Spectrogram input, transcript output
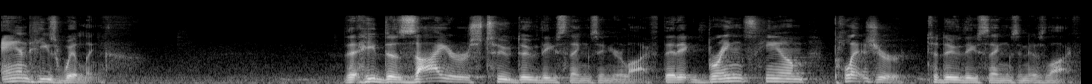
and he's willing. That he desires to do these things in your life, that it brings him pleasure to do these things in his life.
